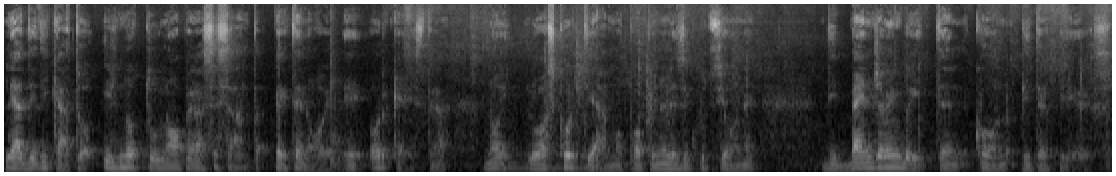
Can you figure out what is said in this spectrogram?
le ha dedicato il notturno opera 60 per tenore e orchestra. Noi lo ascoltiamo proprio nell'esecuzione di Benjamin Britten con Peter Pierce.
